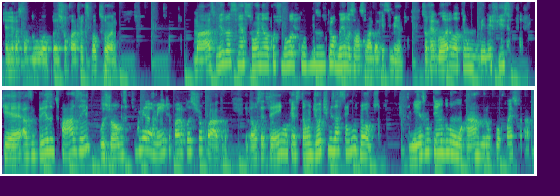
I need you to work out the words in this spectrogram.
que é a geração do PlayStation 4 e Xbox One. Mas mesmo assim a Sony ela continua com problemas relacionados ao aquecimento. Só que agora ela tem um benefício que é as empresas fazem os jogos primeiramente para o PlayStation 4. Então você tem uma questão de otimização dos jogos, mesmo tendo um hardware um pouco mais fraco.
